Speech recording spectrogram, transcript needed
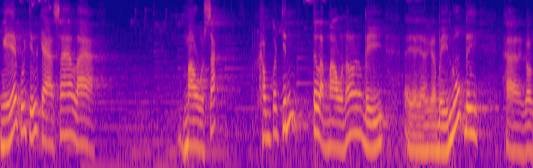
Nghĩa của chữ cà sa là màu sắc không có chính tức là màu nó bị ờ, ờ, bị luốt đi. À, rồi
